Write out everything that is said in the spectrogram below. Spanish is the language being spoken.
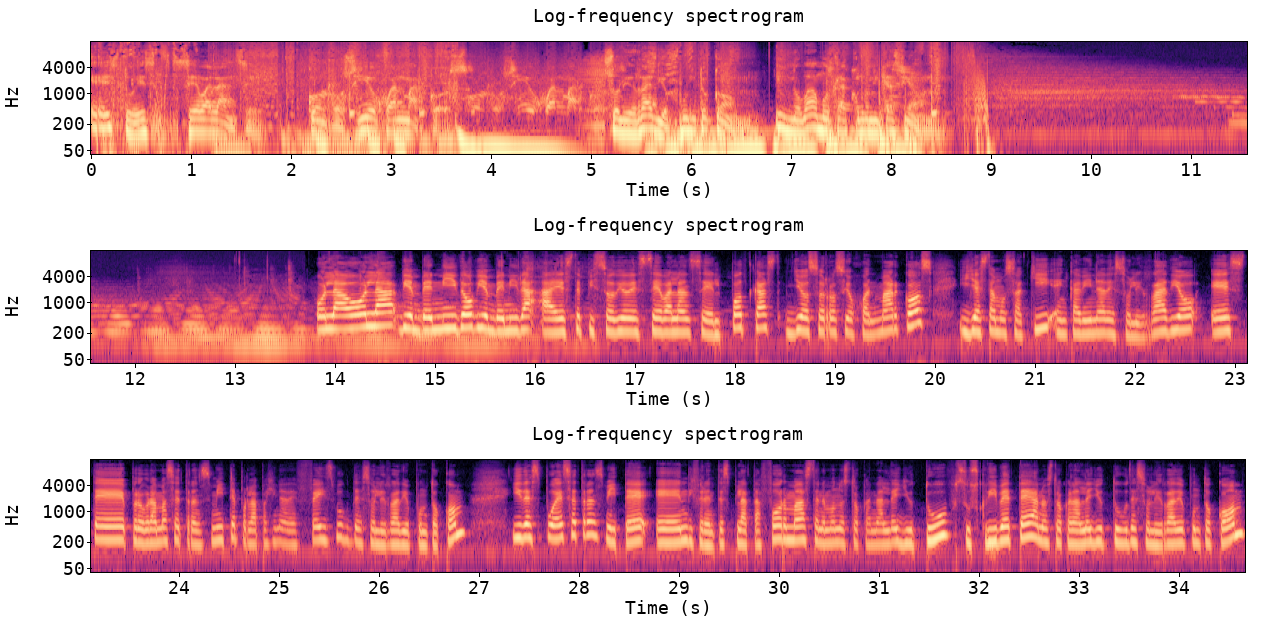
Esto es Se Balance con Rocío Juan Marcos. Soliradio.com. Innovamos la comunicación. Hola, hola, bienvenido, bienvenida a este episodio de Se Balance el podcast. Yo soy Rocío Juan Marcos y ya estamos aquí en cabina de Soliradio. Este programa se transmite por la página de Facebook de soliradio.com y después se transmite en diferentes plataformas. Tenemos nuestro canal de YouTube, suscríbete a nuestro canal de YouTube de soliradio.com.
